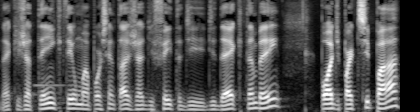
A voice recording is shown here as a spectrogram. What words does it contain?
né, que já tem que ter uma porcentagem já de feita de, de DEC também, pode participar.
